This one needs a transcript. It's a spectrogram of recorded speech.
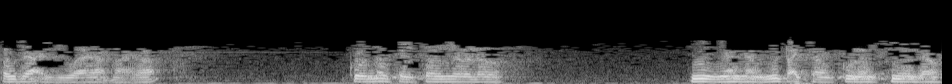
ဗုဒ္ဓအယူဝါဒမှာတော့ကိုယ်နှုတ်စိတ်သုံးရောလို့ဒီညာကြောင့်ဝိပတ်ကြောင့်ကိုယ်လုံးရှိရကြောင်း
